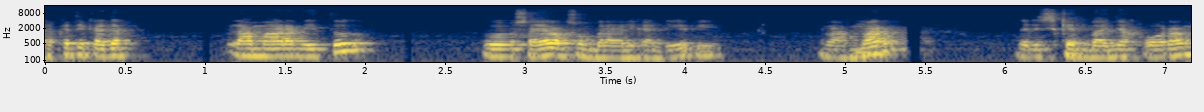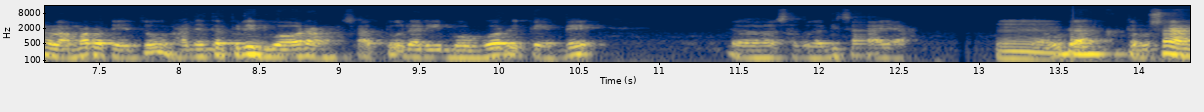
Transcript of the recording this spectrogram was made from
Nah ketika ada lamaran itu, oh, saya langsung beralihkan diri. Lamar hmm. Dari sekian banyak orang lamar waktu itu hanya terpilih dua orang, satu dari Bogor IPB, eh, satu lagi saya. Ya hmm. Ya udah keterusan.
